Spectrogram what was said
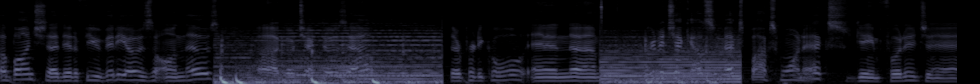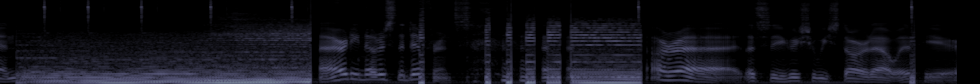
a bunch. I did a few videos on those. Uh, go check those out. They're pretty cool. And um, we're going to check out some Xbox One X game footage. And I already noticed the difference. Alright, let's see. Who should we start out with here?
